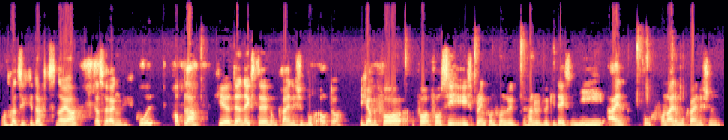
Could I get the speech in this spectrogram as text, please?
und hat sich gedacht, naja, das wäre eigentlich cool. Hoppla, hier der nächste ukrainische Buchautor. Ich habe vor, vor, vor CE Spring und 100, 100 Wiki Days nie ein Buch von einem ukrainischen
